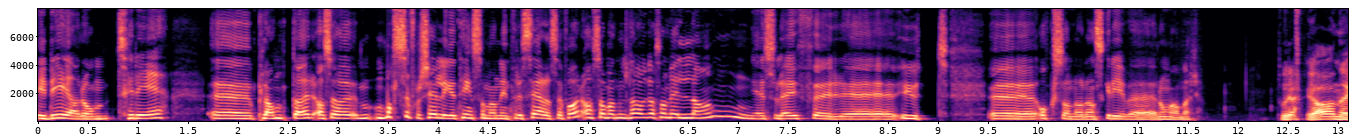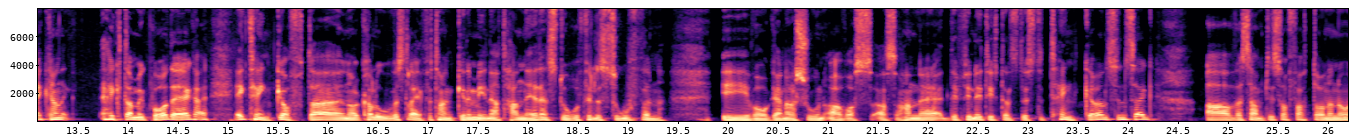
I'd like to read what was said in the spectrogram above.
ideer om tre. eh, Planter, altså masse forskjellige ting som man interesserer seg for. Altså Man lager sånne lange sløyfer eh, ut, eh, også når han skriver romaner. Tore? ja, jeg kan hekte meg på det. Jeg, jeg tenker ofte når Karl Ove streifer tankene mine, at han er den store filosofen i vår generasjon av oss. Altså, han er definitivt den største tenkeren, syns jeg, av samtidsforfatterne nå,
